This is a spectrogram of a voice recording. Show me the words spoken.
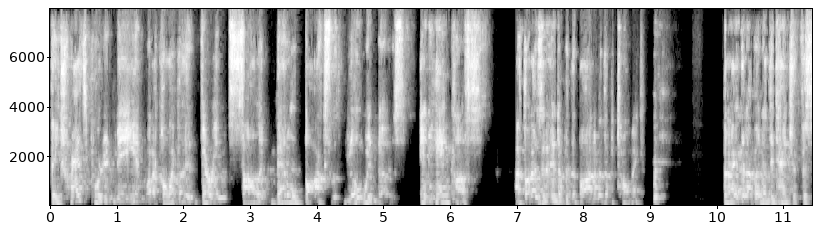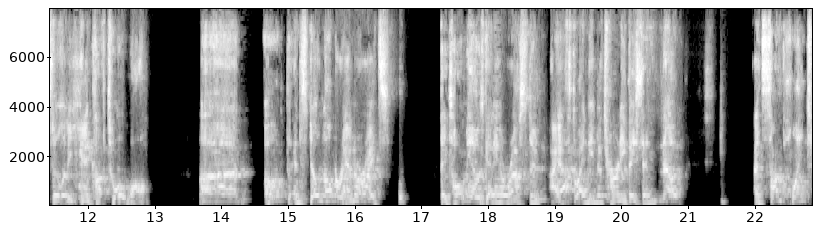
they transported me in what I call like a very solid metal box with no windows in handcuffs. I thought I was going to end up at the bottom of the Potomac. But I ended up in a detention facility, handcuffed to a wall. Uh, oh, and still no Miranda rights. They told me I was getting arrested. I asked, do I need an attorney? They said no. At some point,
